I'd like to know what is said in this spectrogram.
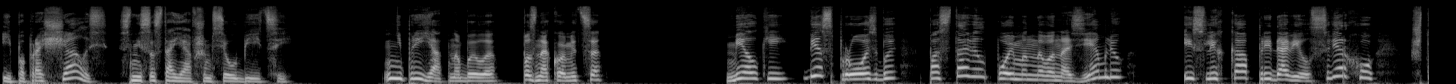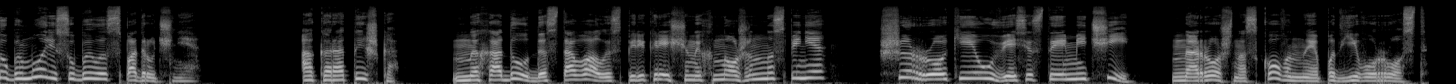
и попрощалась с несостоявшимся убийцей. Неприятно было познакомиться. Мелкий, без просьбы, поставил пойманного на землю и слегка придавил сверху, чтобы Морису было сподручнее. А коротышка на ходу доставал из перекрещенных ножен на спине широкие увесистые мечи, нарочно скованные под его рост.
